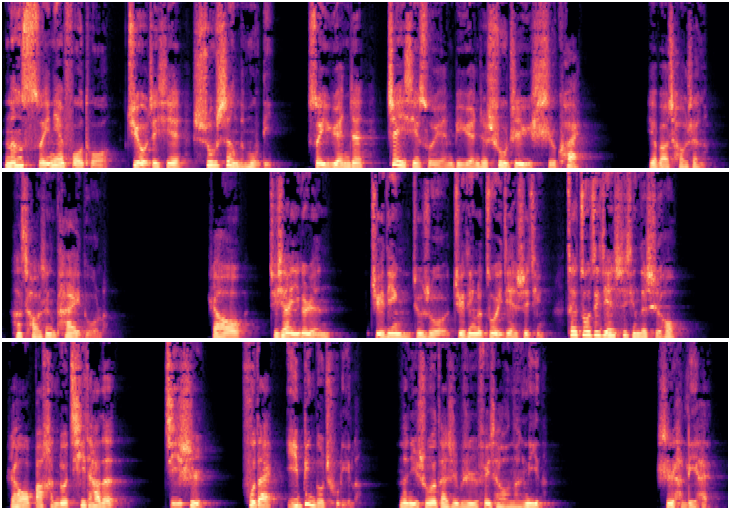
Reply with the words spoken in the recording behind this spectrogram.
能随念佛陀，具有这些殊胜的目的，所以沿着这些所缘，比沿着树枝与石块，要不要超胜啊？超胜太多了。然后就像一个人。决定就是说，决定了做一件事情，在做这件事情的时候，然后把很多其他的急事附带一并都处理了。那你说他是不是非常有能力呢？是很厉害。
